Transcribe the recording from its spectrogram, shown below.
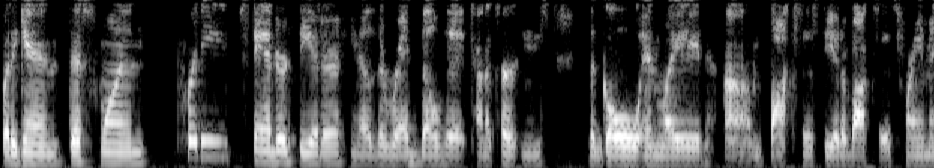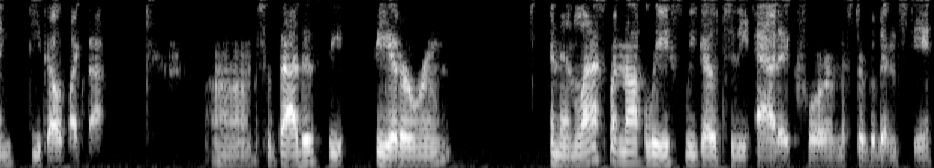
but again, this one pretty standard theater. You know, the red velvet kind of curtains, the gold inlaid um, boxes, theater boxes, framing, details like that. Um, so that is the theater room. And then last but not least, we go to the attic for Mr. Bobinsky.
